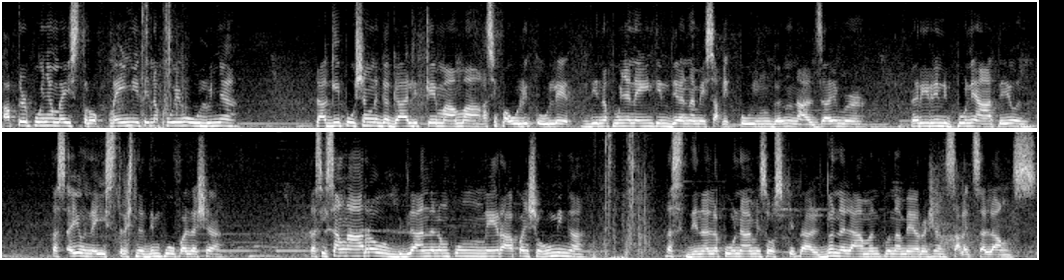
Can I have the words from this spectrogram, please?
after po niya may stroke, mainitin na po yung ulo niya. Lagi po siyang nagagalit kay mama kasi paulit-ulit. Hindi na po niya naiintindihan na may sakit po yung gano'n na Alzheimer. Naririnig po ni ate yon. Tapos ayun, nai-stress na din po pala siya. Tapos isang araw, bigla na lang pong nahirapan siya huminga. Tapos dinala po namin sa ospital. Doon nalaman po na meron siyang sakit sa lungs.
